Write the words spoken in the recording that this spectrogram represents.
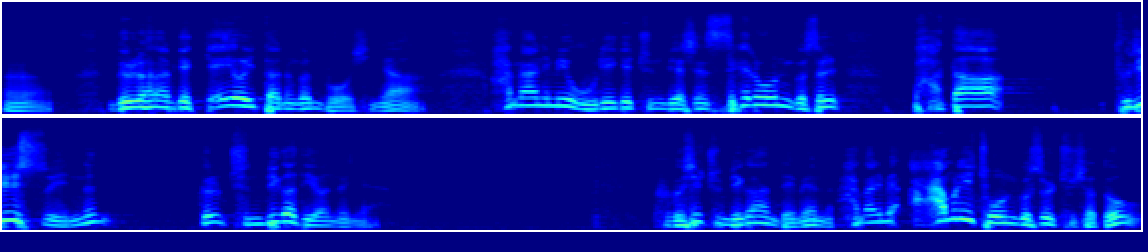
어. 늘 하나님께 깨어 있다는 건 무엇이냐? 하나님이 우리에게 준비하신 새로운 것을 받아들일 수 있는 그런 준비가 되었느냐? 그것이 준비가 안 되면 하나님이 아무리 좋은 것을 주셔도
